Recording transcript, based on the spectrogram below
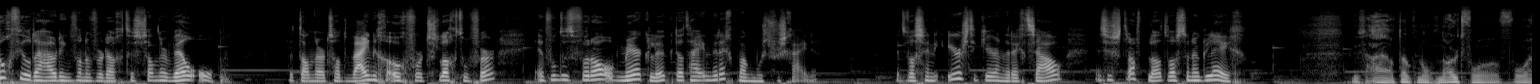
Toch viel de houding van de verdachte Sander wel op. De tandarts had weinig oog voor het slachtoffer en vond het vooral opmerkelijk dat hij in de rechtbank moest verschijnen. Het was zijn eerste keer in de rechtszaal en zijn strafblad was dan ook leeg. Dus hij had ook nog nooit voor, voor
